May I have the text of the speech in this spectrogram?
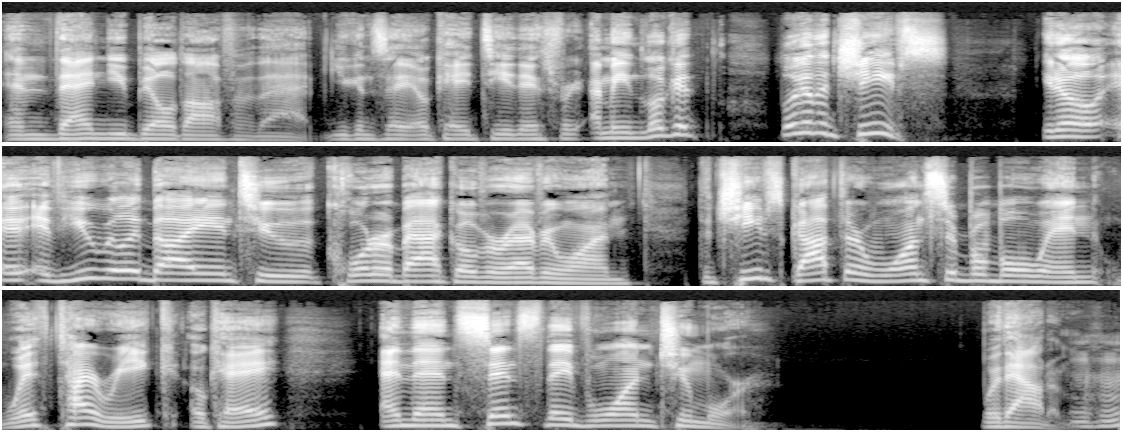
and then you build off of that. You can say, okay, T, thanks for. I mean, look at look at the Chiefs. You know, if you really buy into quarterback over everyone, the Chiefs got their one Super Bowl win with Tyreek, okay, and then since they've won two more without him Mm-hmm.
